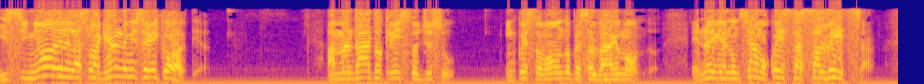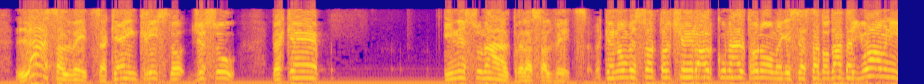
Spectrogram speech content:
il Signore nella sua grande misericordia ha mandato Cristo Gesù in questo mondo per salvare il mondo. E noi vi annunziamo questa salvezza la salvezza che è in Cristo Gesù, perché in nessun altro è la salvezza, perché non v'è sotto il cielo alcun altro nome che sia stato dato agli uomini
